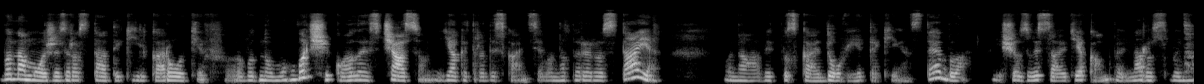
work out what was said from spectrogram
Вона може зростати кілька років в одному горщику, але з часом, як і традисканція, вона переростає, вона відпускає довгі такі стебла, що звисають як ампель на рослину,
